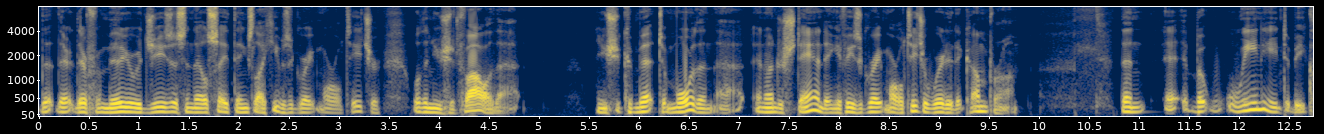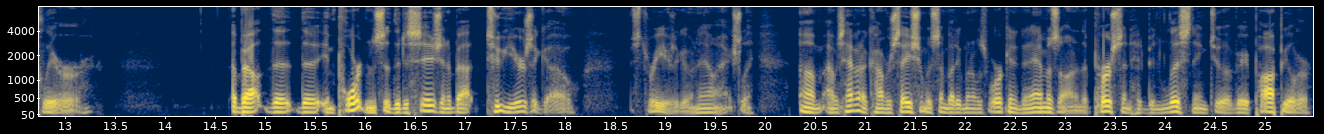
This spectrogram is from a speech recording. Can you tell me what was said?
They're, they're familiar with Jesus and they'll say things like he was a great moral teacher. Well, then you should follow that. You should commit to more than that and understanding if he's a great moral teacher, where did it come from? Then, eh, but we need to be clearer about the, the importance of the decision about two years ago. It's three years ago now, actually. Um, I was having a conversation with somebody when I was working at Amazon, and the person had been listening to a very popular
